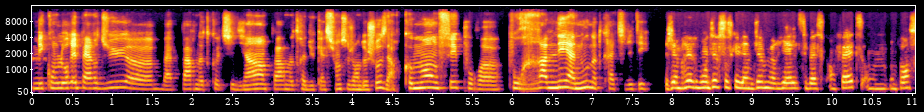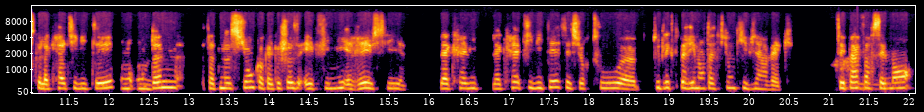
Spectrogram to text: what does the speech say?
mais qu'on l'aurait perdu euh, bah, par notre quotidien, par notre éducation, ce genre de choses. Alors, comment on fait pour, euh, pour ramener à nous notre créativité? J'aimerais rebondir sur ce que vient de dire Muriel. C'est parce qu'en fait, on, pense que la créativité, on, on donne cette notion quand quelque chose est fini et réussi la, la créativité, c'est surtout euh, toute l'expérimentation qui vient avec. C'est pas forcément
